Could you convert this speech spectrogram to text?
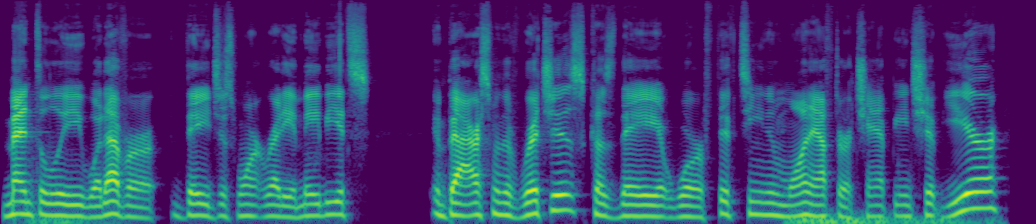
mentally, whatever. They just weren't ready. And maybe it's embarrassment of riches because they were 15 and 1 after a championship year.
